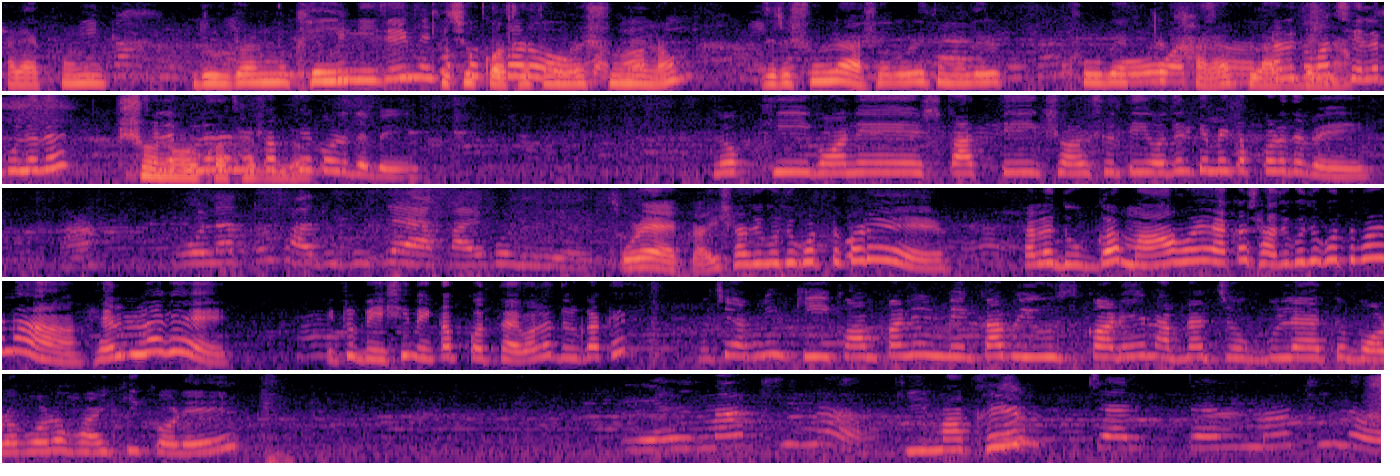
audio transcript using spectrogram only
আর এখন দুর্গার মুখেই কিছু কথা তোমরা শুনে নাও। যেটা শুনলে আশা করি তোমাদের খুব একটা খারাপ লাগবে না। শোনো ওর কথাগুলো। লক্ষ্মী গণেশ কার্তিক সরস্বতী ওদেরকে মেকআপ করে দেবে? ওরা একাই সাজুগুজু করতে পারে? তাহলে দুর্গা মা হয়ে একা সাজুগুজু করতে পারে না? হেল্প লাগে? একটু বেশি মেকআপ করতে হয় বলো দুর্গাকে। বলছি আপনি কি কোম্পানির মেকআপ ইউজ করেন? আপনার চোখগুলো এত বড় বড় হয় কি করে? কি মাখেন?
